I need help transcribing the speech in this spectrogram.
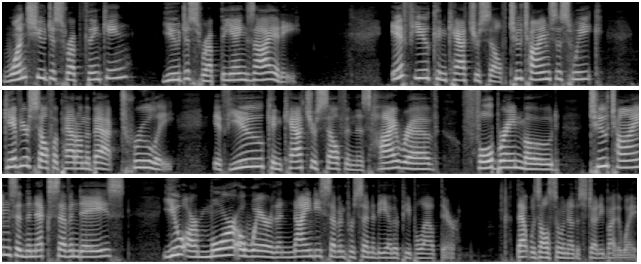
Once you disrupt thinking, you disrupt the anxiety. If you can catch yourself two times this week, give yourself a pat on the back, truly. If you can catch yourself in this high rev, full brain mode two times in the next seven days, you are more aware than 97% of the other people out there. That was also another study, by the way.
